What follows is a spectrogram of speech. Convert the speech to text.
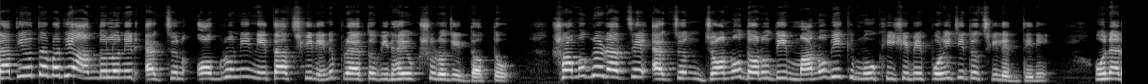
জাতীয়তাবাদী আন্দোলনের একজন অগ্রণী নেতা ছিলেন প্রয়াত বিধায়ক সুরজিৎ দত্ত। সমগ্র রাজ্যে একজন জনদরদি মানবিক মুখ হিসেবে পরিচিত ছিলেন তিনি। ওনার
